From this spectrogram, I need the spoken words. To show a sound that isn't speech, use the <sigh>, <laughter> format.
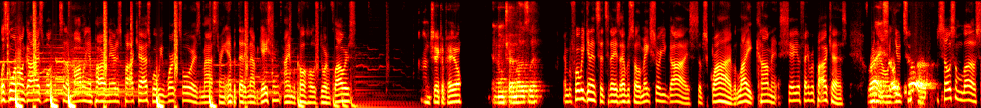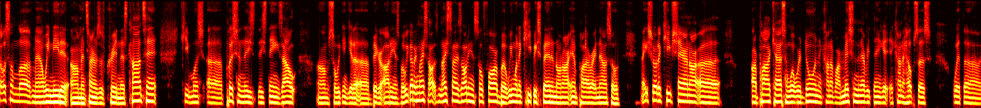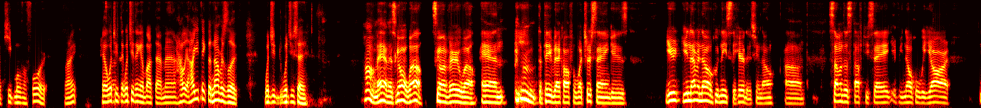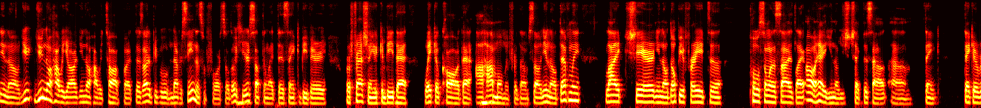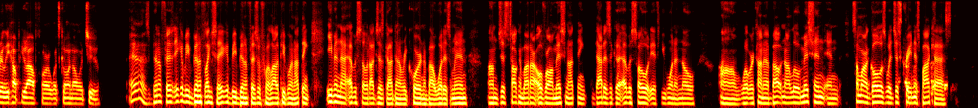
What's going on, guys? Welcome to the Modeling and Power Narratives podcast, where we work towards mastering empathetic navigation. I am your co-host Jordan Flowers. I'm Jacob Hale. And I'm Trey Mosley. And before we get into today's episode, make sure you guys subscribe, like, comment, share your favorite podcast. Right. on show YouTube. love. Show some love. Show some love, man. We need it um in terms of creating this content. Keep much uh pushing these these things out um so we can get a, a bigger audience. But we got a nice nice size audience so far, but we want to keep expanding on our empire right now. So make sure to keep sharing our uh our podcast and what we're doing and kind of our mission and everything. It, it kind of helps us with uh keep moving forward, right? Hale, what you think? What you think about that, man? How how you think the numbers look? Would you would you say? Oh man, it's going well. It's going very well. And <clears throat> the piggyback off of what you're saying is you you never know who needs to hear this, you know. Um some of the stuff you say, if you know who we are, you know, you you know how we are, you know how we talk, but there's other people who've never seen this before. So they'll hear something like this and it can be very refreshing. It can be that wake up call, that aha moment for them. So, you know, definitely like, share, you know, don't be afraid to pull someone aside like, oh, hey, you know, you should check this out. Um, think think it'll really help you out for what's going on with you. Yeah, it's beneficial. It could be beneficial, like you say, it could be beneficial for a lot of people. And I think even that episode I just got done recording about what it's meant, um, just talking about our overall mission. I think that is a good episode if you want to know um what we're kind of about in our little mission and some of our goals with just creating this podcast.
